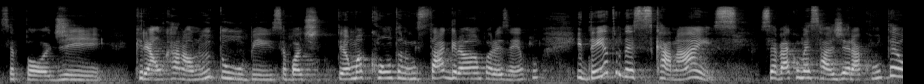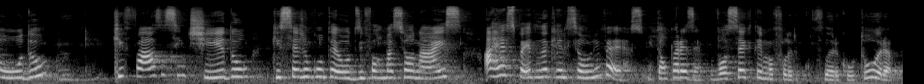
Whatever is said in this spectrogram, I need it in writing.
você pode criar um canal no YouTube, você pode ter uma conta no Instagram, por exemplo, e dentro desses canais você vai começar a gerar conteúdo que faça sentido, que sejam conteúdos informacionais a respeito daquele seu universo. Então, por exemplo, você que tem uma floricultura,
